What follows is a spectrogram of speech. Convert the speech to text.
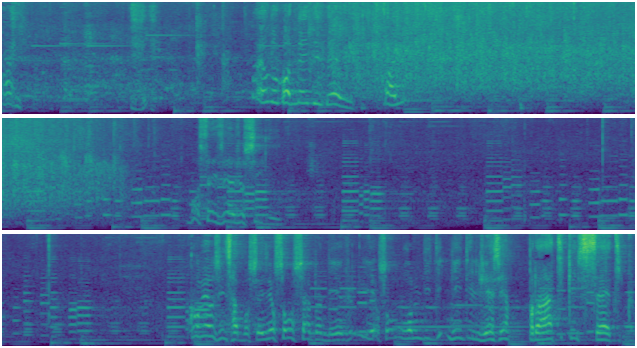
Ai. Eu não vou nem dizer isso. Mas... Vocês vejam o seguinte. Disse a vocês, eu sou um sertanejo e eu sou um homem de, de inteligência prática e cética.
